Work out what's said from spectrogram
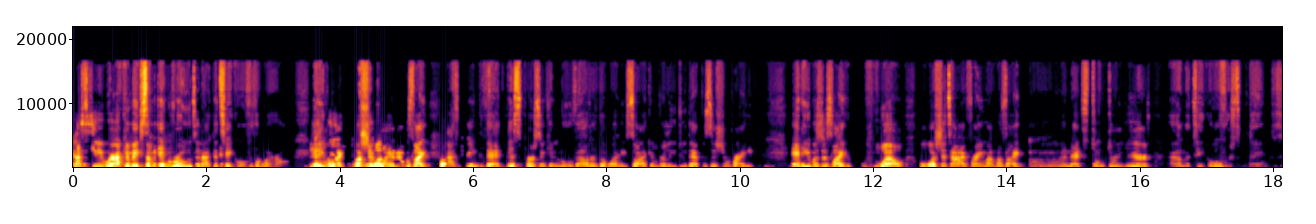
I see where I can make some inroads and I could take over the world. And he was like, What's your plan? I was like, I think that this person can move out of the way so I can really do that position right. And he was just like, Well, well, what's your time frame? I was like, mm, the next two, three years. I'm gonna take over some things.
